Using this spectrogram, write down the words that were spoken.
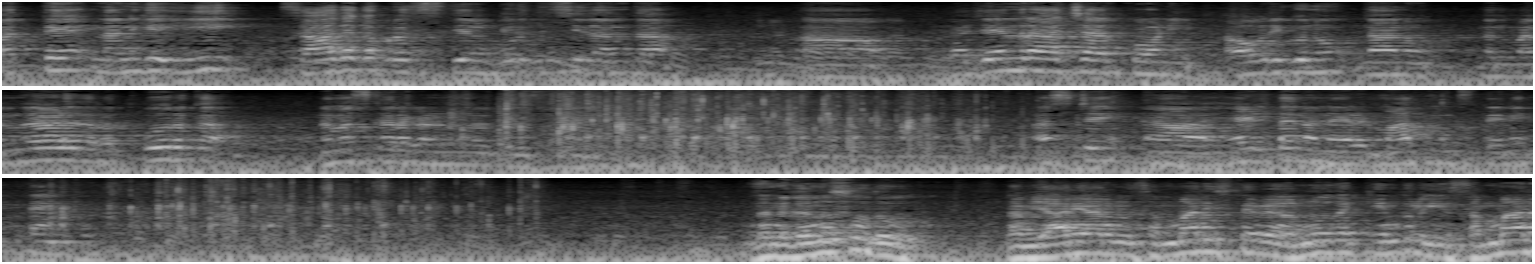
ಮತ್ತೆ ನನಗೆ ಈ ಸಾಧಕ ಪ್ರಶಸ್ತಿಯನ್ನು ಗುರುತಿಸಿದಂತ ಗಜೇಂದ್ರ ಆಚಾರ್ ಕೋಣಿ ಅವರಿಗೂ ನಾನು ನನ್ನ ಮಂದಾಳದ ಹೃತ್ಪೂರ್ವಕ ನಮಸ್ಕಾರಗಳನ್ನು ತಿಳಿಸ್ತೇನೆ. ಅಷ್ಟೇ ಹೇಳ್ತಾ ನಾನು ಎರಡು ಮಾತು ಮುಗಿಸ್ತೇನೆ. ಥ್ಯಾಂಕ್ ಯು ನನಗನ್ನಿಸೋದು ನಾವು ಯಾರ್ಯಾರನ್ನು ಸನ್ಮಾನಿಸ್ತೇವೆ ಅನ್ನೋದಕ್ಕಿಂತಲೂ ಈ ಸಮ್ಮಾನ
